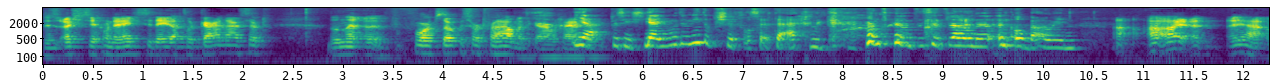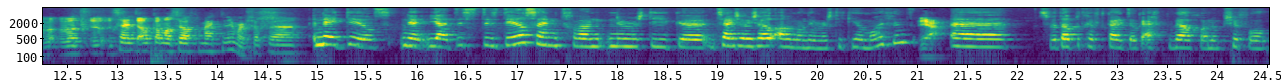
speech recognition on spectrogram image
Dus als je zeg maar de hele cd achter elkaar luistert, dan eh, eh, vormt het ook een soort verhaal met elkaar, begrijp? Ja, precies. Ja, je moet hem niet op shuffle zetten eigenlijk. Want er zit wel een, een opbouw in. Ah, ah, ah, ja, ja, wa- want eh, zijn het ook allemaal zelfgemaakte nummers? Of, eh, Nee, deels. Nee, ja, het is, het is deels zijn het gewoon nummers die ik... eh, het zijn sowieso allemaal nummers die ik heel mooi vind. ja, Eh, dus wat dat betreft kan je het ook eigenlijk wel gewoon op shuffle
